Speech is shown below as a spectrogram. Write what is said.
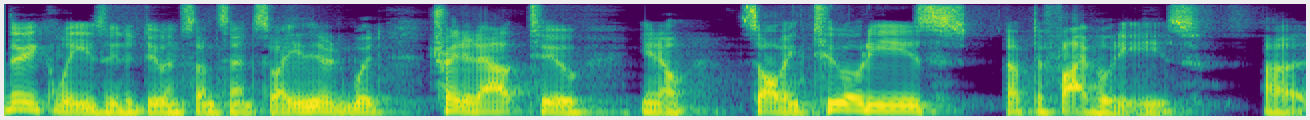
they're equally easy to do in some sense. So I either would trade it out to, you know, solving two ODEs, up to five ODEs. Uh,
